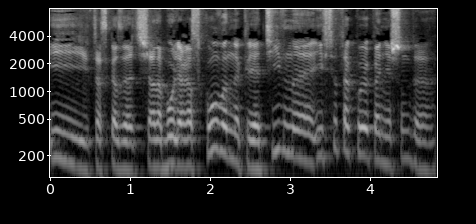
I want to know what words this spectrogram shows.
и, так сказать, она более раскованная, креативная, и все такое, конечно, да.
